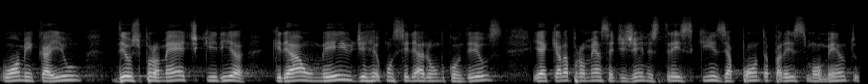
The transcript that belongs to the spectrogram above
o homem caiu, Deus promete que iria criar um meio de reconciliar o homem com Deus, e aquela promessa de Gênesis 3,15 aponta para esse momento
